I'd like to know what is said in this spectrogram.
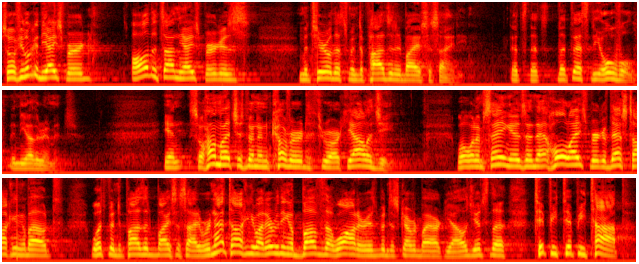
So if you look at the iceberg, all that's on the iceberg is material that's been deposited by a society. That's, that's, that, that's the oval in the other image. And so, how much has been uncovered through archaeology? Well, what I'm saying is, in that whole iceberg, if that's talking about what's been deposited by society, we're not talking about everything above the water has been discovered by archaeology. It's the tippy tippy top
